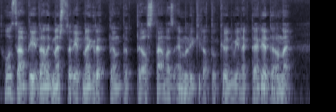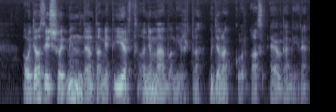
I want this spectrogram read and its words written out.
Hozzátéve, hogy mesterét megrettentette aztán az emlékiratok könyvének terjedelme, ahogy az is, hogy mindent, amit írt, a nyomában írta, ugyanakkor az ellenére.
